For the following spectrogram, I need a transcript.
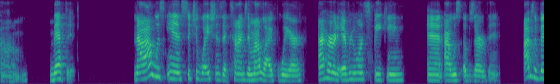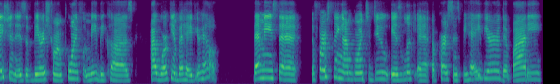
um, method. Now, I was in situations at times in my life where I heard everyone speaking and I was observant. Observation is a very strong point for me because I work in behavior health. That means that the first thing I'm going to do is look at a person's behavior, their body,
